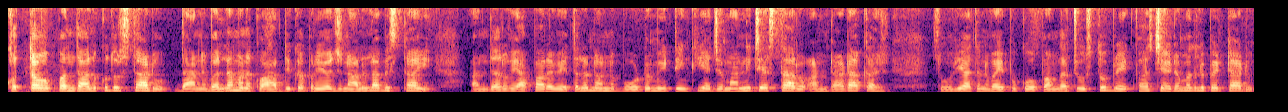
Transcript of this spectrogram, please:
కొత్త ఒప్పందాలు కుదురుస్తాడు. దానివల్ల మనకు ఆర్థిక ప్రయోజనాలు లభిస్తాయి. అందరూ వ్యాపారవేత్తలు నన్ను బోర్డు మీటింగ్కి యజమాని చేస్తారు అంటాడు ఆకాష్. సూర్య అతని వైపు కోపంగా చూస్తూ బ్రేక్ఫాస్ట్ చేయడం మొదలుపెట్టాడు.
